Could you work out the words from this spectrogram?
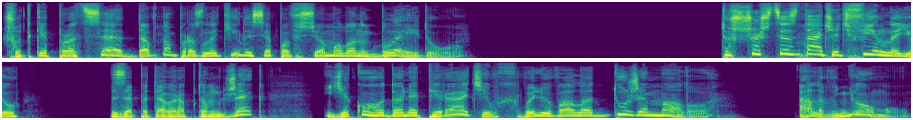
чутки про це давно б розлетілися по всьому Лонгблейду. То що ж це значить, Фінлею? запитав раптом Джек, якого доля піратів хвилювала дуже мало, але в ньому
